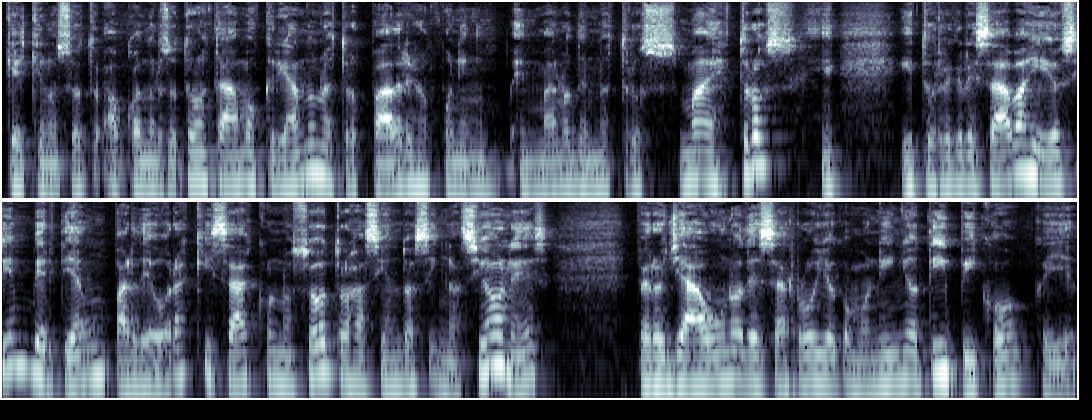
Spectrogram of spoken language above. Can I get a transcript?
que el que nosotros, cuando nosotros nos estábamos criando, nuestros padres nos ponían en manos de nuestros maestros y tú regresabas y ellos sí invertían un par de horas quizás con nosotros haciendo asignaciones, pero ya uno desarrollo como niño típico, que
